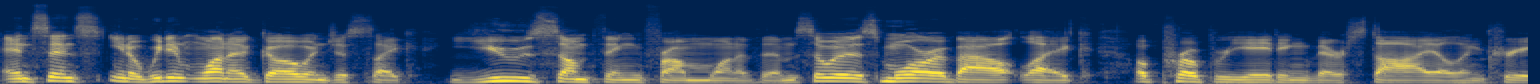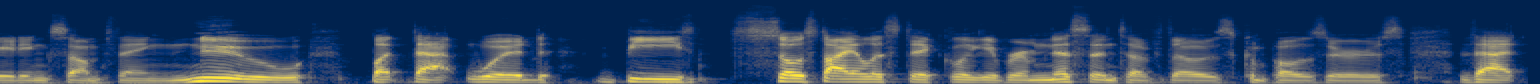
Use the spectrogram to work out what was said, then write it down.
And since, you know, we didn't want to go and just like use something from one of them. So it was more about like appropriating their style and creating something new, but that would be so stylistically reminiscent of those composers that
